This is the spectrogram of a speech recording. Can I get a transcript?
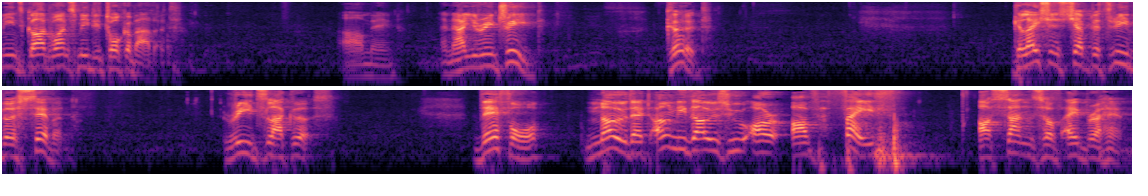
means God wants me to talk about it. Amen. And now you're intrigued. Good. Galatians chapter 3, verse 7 reads like this Therefore, know that only those who are of faith are sons of Abraham.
